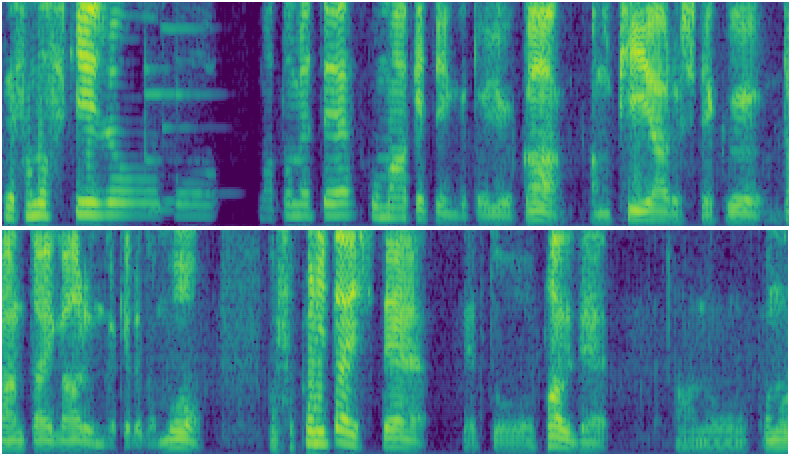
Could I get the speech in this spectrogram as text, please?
で、そのスキー場をこう、まとめて、こう、マーケティングというか、あの、PR していく団体があるんだけれども、そこに対して、えっと、パウで、あの、この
